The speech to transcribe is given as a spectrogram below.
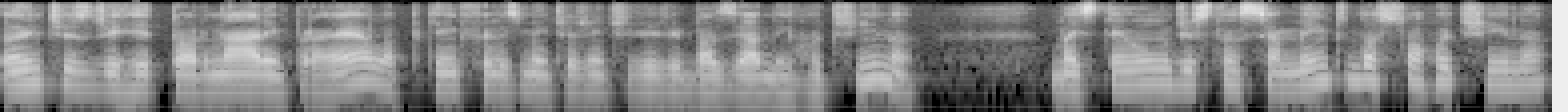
antes de retornarem para ela, porque infelizmente a gente vive baseado em rotina, mas tenham um distanciamento da sua rotina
